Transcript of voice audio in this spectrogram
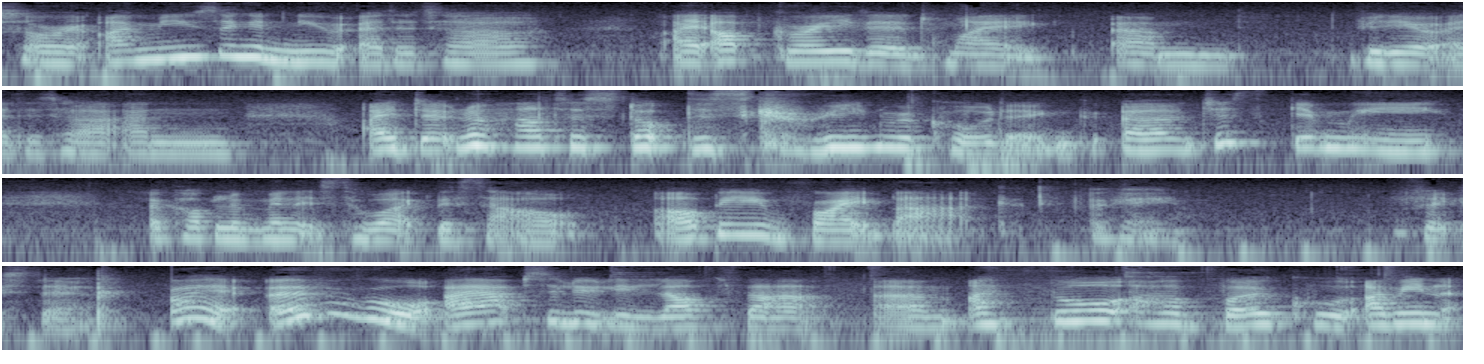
Sorry i'm using a new editor. I upgraded my um, video editor and i don't know how to stop the screen recording. Uh, just give me a couple of minutes to work this out. I'll be right back. Okay fixed it right overall i absolutely loved that um, i thought her vocal i mean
